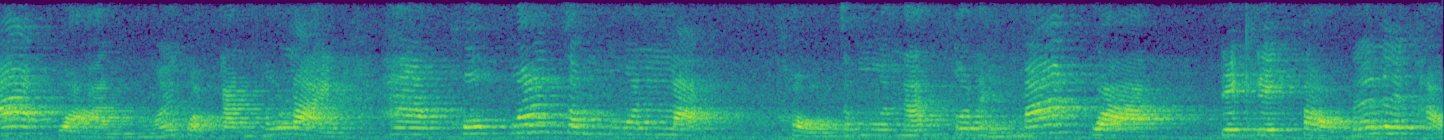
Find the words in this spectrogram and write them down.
มากกว่าหรือน้อยกว่ากันเท่าไหร่ หากพบว่าจำนวนหลักของจำนวนนั้นตัวไหนมากกว่า เด็กๆตอบได้เลยค่ะ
